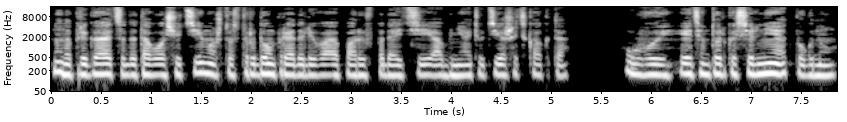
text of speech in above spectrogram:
но напрягается до того ощутимо, что с трудом преодолевая порыв подойти, обнять, утешить как-то. Увы, этим только сильнее отпугну.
